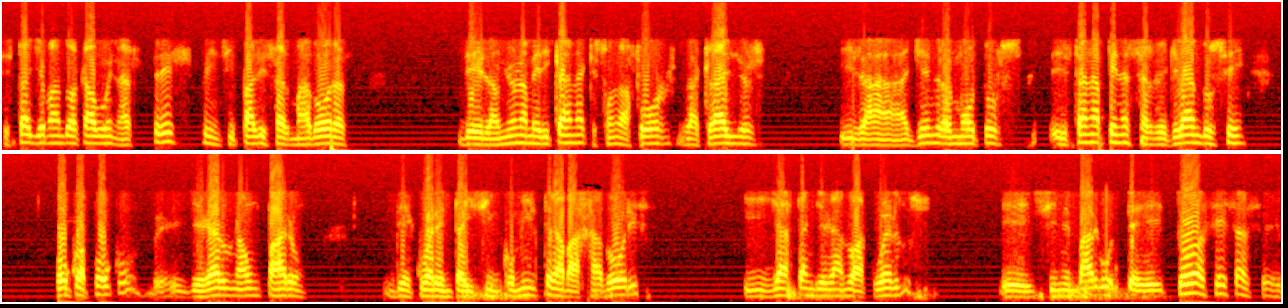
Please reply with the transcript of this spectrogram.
se está llevando a cabo en las tres principales armadoras de la Unión Americana, que son la Ford, la Chrysler y la General Motors están apenas arreglándose poco a poco, eh, llegaron a un paro de 45 mil trabajadores y ya están llegando a acuerdos. Eh, sin embargo, de todas esas eh,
